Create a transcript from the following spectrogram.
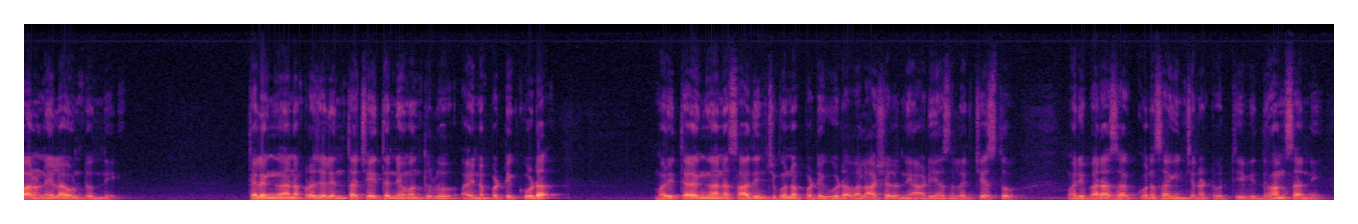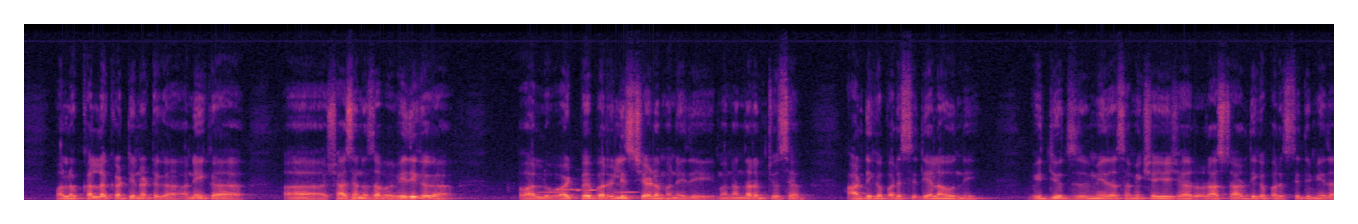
పాలన ఎలా ఉంటుంది? తెలంగాణ ప్రజలు ఎంత చైతన్యవంతులు అయినప్పటికీ కూడా మరి తెలంగాణ సాధించుకున్నప్పటికీ కూడా వాళ్ళ ఆశలని ఆడియాసలను చేస్తూ మరి భరాసా కొనసాగించినటువంటి విధ్వంసాన్ని వాళ్ళ కళ్ళ కట్టినట్టుగా అనేక శాసనసభ వేదికగా వాళ్ళు వైట్ పేపర్ రిలీజ్ చేయడం అనేది మనందరం చూసాం ఆర్థిక పరిస్థితి ఎలా ఉంది? విద్యుత్ మీద సమీక్ష చేశారు రాష్ట్ర ఆర్థిక పరిస్థితి మీద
